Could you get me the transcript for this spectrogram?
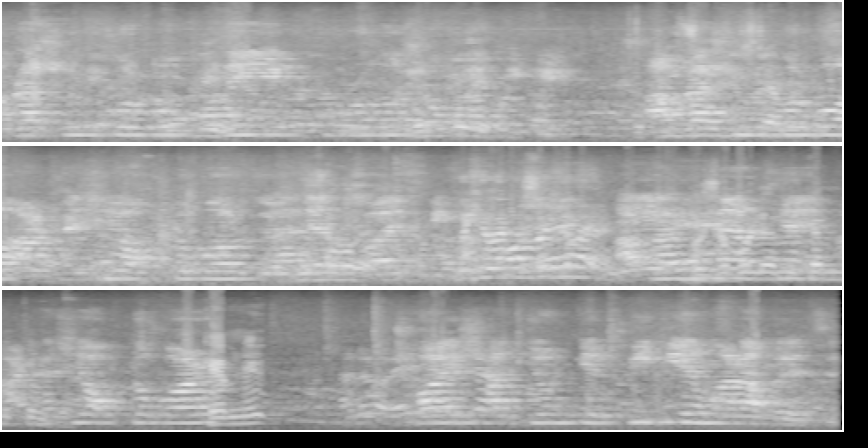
আমরা শুরু করব অনেক পুরনো সময় থেকে। আমরা শুরু করব আঠাশে অক্টোবর দুই হাজার ছয় থেকে। আপনার আঠাশে অক্টোবর ছয় সাতজনকে পিটিয়ে মারা হয়েছে।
